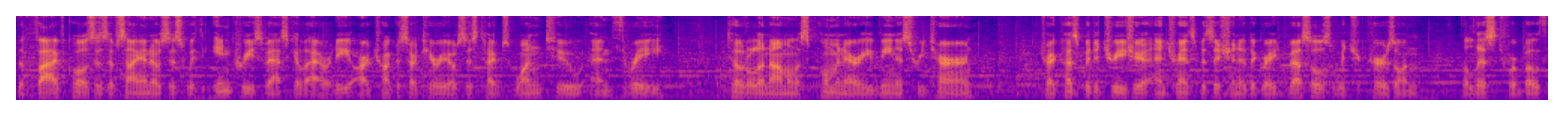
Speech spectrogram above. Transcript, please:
The five causes of cyanosis with increased vascularity are truncus arteriosus types 1, 2, and 3, total anomalous pulmonary venous return, tricuspid atresia, and transposition of the great vessels, which occurs on the list for both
